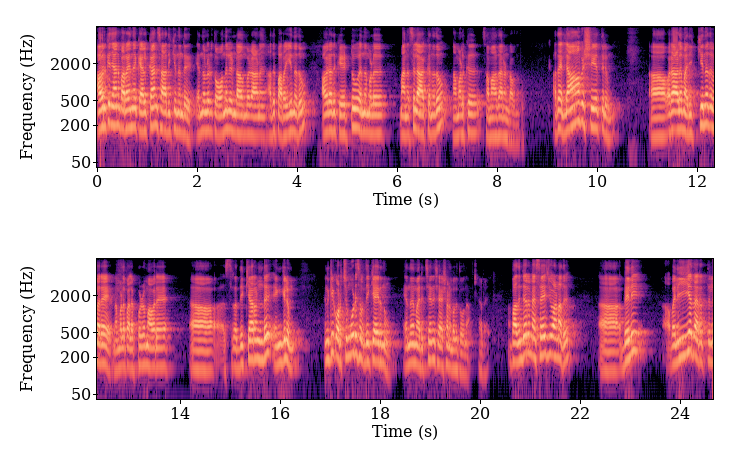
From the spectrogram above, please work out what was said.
അവർക്ക് ഞാൻ പറയുന്നത് കേൾക്കാൻ സാധിക്കുന്നുണ്ട് എന്നുള്ളൊരു തോന്നലുണ്ടാകുമ്പോഴാണ് അത് പറയുന്നതും അവരത് കേട്ടു എന്ന് നമ്മൾ മനസ്സിലാക്കുന്നതും നമ്മൾക്ക് സമാധാനം ഉണ്ടാകുന്നതും അതെല്ലാ വിഷയത്തിലും ഒരാൾ മരിക്കുന്നത് വരെ നമ്മൾ പലപ്പോഴും അവരെ ശ്രദ്ധിക്കാറുണ്ട് എങ്കിലും എനിക്ക് കുറച്ചും കൂടി ശ്രദ്ധിക്കായിരുന്നു എന്ന് മരിച്ചതിന് ശേഷമാണ് നമുക്ക് തോന്നുക അതെ. അപ്പോൾ അതിന്റെ ഒരു മെസ്സേജുമാണത് ബലി വലിയ തരത്തിൽ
